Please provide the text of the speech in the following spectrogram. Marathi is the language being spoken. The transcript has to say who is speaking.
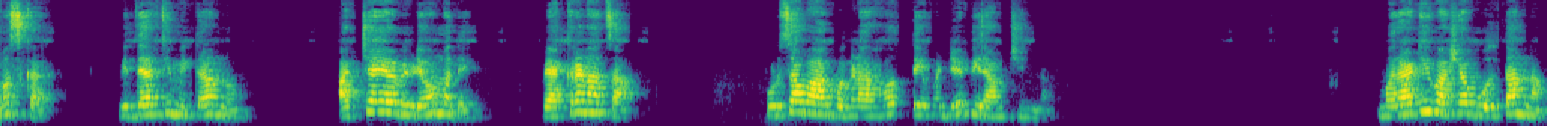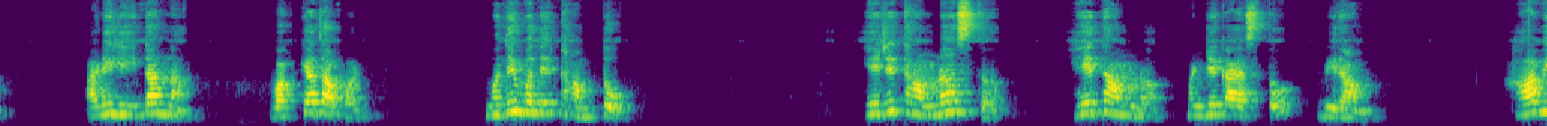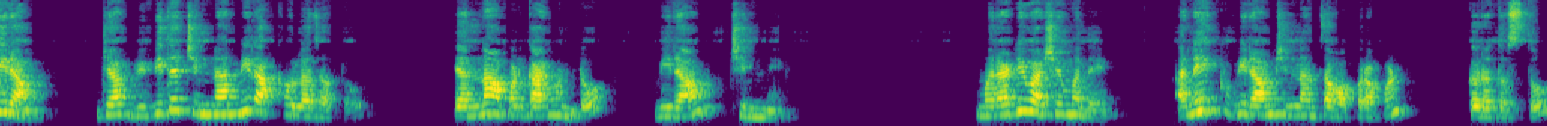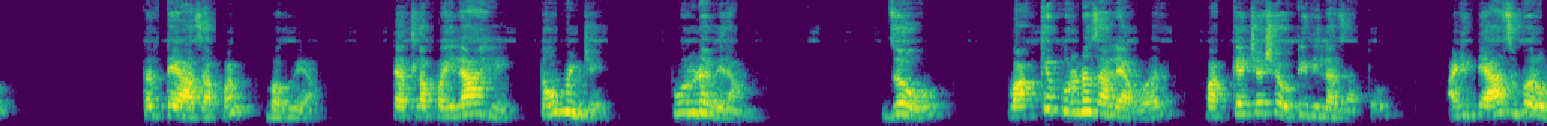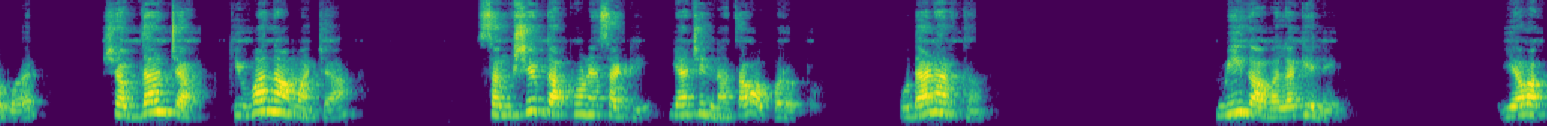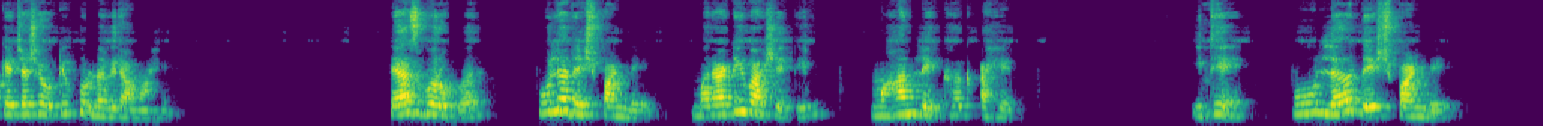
Speaker 1: नमस्कार. विद्यार्थी मित्रांनो आजच्या या व्हिडिओमध्ये व्याकरणाचा पुढचा भाग बघणार आहोत ते म्हणजे विरामचिन्ह मराठी भाषा बोलताना आणि लिहिताना वाक्यात आपण मध्ये मध्ये थांबतो. हे जे थांबणं असतं हे थांबणं म्हणजे काय असतो? विराम. हा विराम ज्या विविध चिन्हांनी दाखवला जातो त्यांना आपण काय म्हणतो? विराम चिन्हे. मराठी भाषेमध्ये अनेक विराम चिन्हांचा वापर आपण करत असतो. तर ते आज आपण बघूया. त्यातला पहिला आहे तो म्हणजे पूर्णविराम जो वाक्य पूर्ण झाल्यावर वाक्याच्या शेवटी दिला जातो आणि त्याचबरोबर शब्दांच्या किंवा नामाच्या संक्षेप दाखवण्यासाठी या चिन्हाचा वापर होतो. उदाहरणार्थ मी गावाला गेले. या वाक्याच्या शेवटी पूर्णविराम आहे. त्याचबरोबर पु ल देशपांडे मराठी भाषेतील महान लेखक आहेत. इथे पु ल देशपांडे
